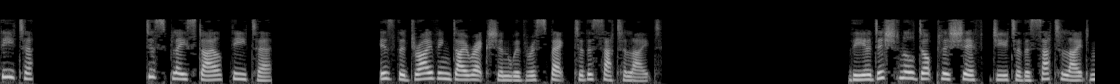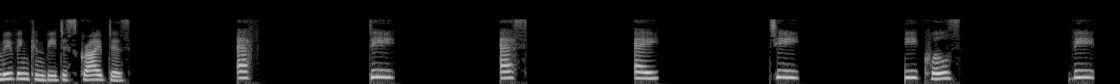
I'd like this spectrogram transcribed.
theta display style theta is the driving direction with respect to the satellite. The additional Doppler shift due to the satellite moving can be described as f D S A T equals V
